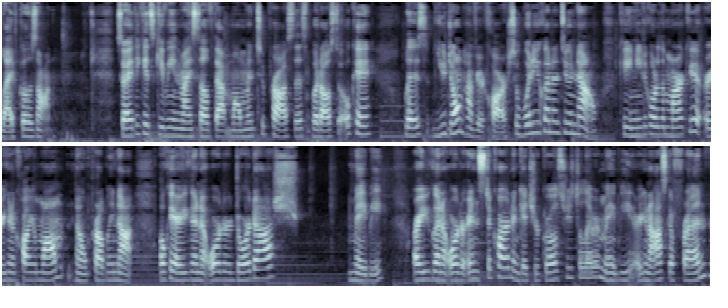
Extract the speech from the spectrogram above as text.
life goes on. So I think it's giving myself that moment to process, but also, okay, Liz, you don't have your car. So what are you going to do now? Okay, you need to go to the market. Are you going to call your mom? No, probably not. Okay, are you going to order DoorDash? Maybe. Are you going to order Instacart and get your groceries delivered? Maybe. Are you going to ask a friend?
